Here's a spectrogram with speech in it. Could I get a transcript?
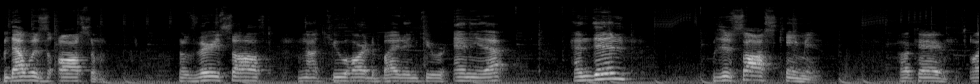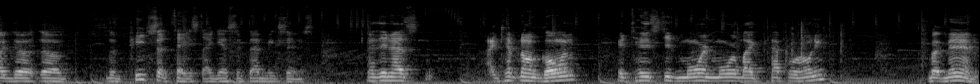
That was awesome. It was very soft, not too hard to bite into or any of that. And then the sauce came in. Okay, like the, the, the pizza taste, I guess, if that makes sense. And then as I kept on going, it tasted more and more like pepperoni. But man,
